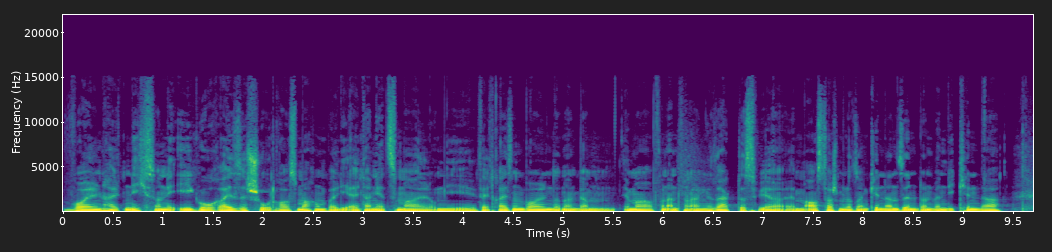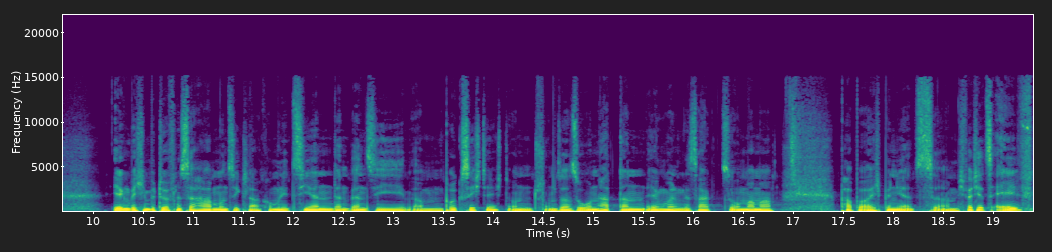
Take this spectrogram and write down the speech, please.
wollen halt nicht so eine Ego-Reiseshow draus machen, weil die Eltern jetzt mal um die Welt reisen wollen, sondern wir haben immer von Anfang an gesagt, dass wir im Austausch mit unseren Kindern sind und wenn die Kinder irgendwelche Bedürfnisse haben und sie klar kommunizieren, dann werden sie ähm, berücksichtigt. Und unser Sohn hat dann irgendwann gesagt, so Mama, Papa, ich bin jetzt, ähm, ich werde jetzt elf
